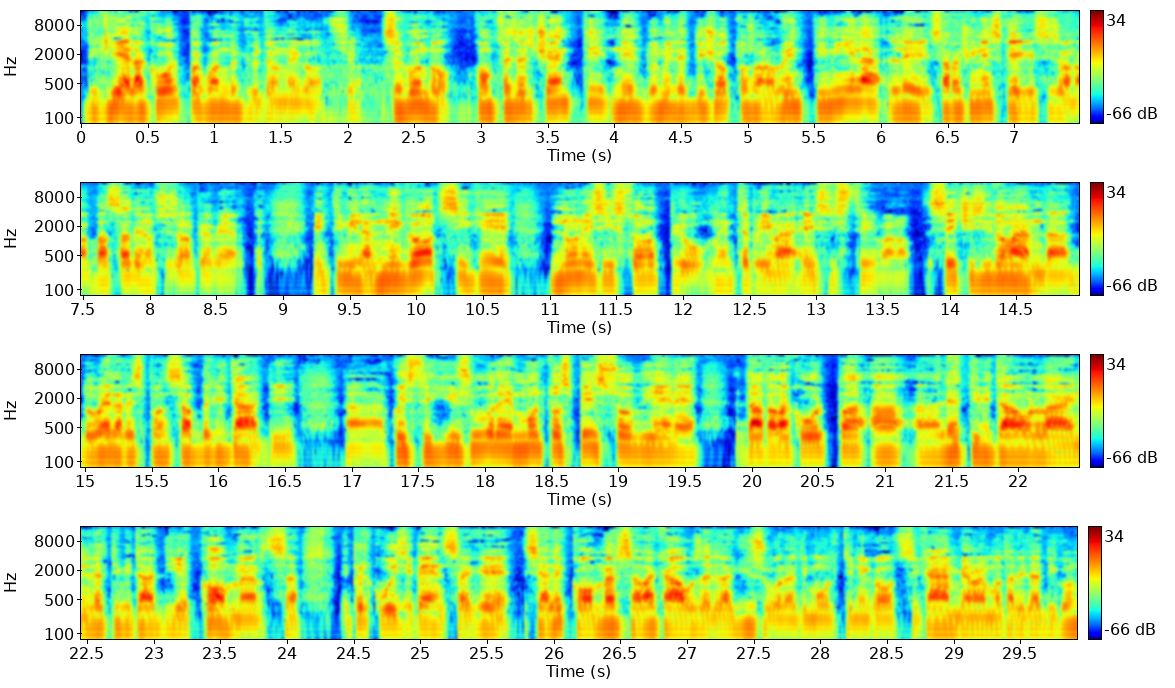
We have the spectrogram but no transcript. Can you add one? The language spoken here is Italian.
di chi è la colpa quando chiude un negozio. Secondo Confesercenti nel 2018 sono 20.000 le saracinesche che si sono abbassate e non si sono più aperte, 20.000 negozi che non esistono più mentre prima esistevano. Se ci si domanda dov'è la responsabilità di uh, queste chiusure, molto spesso viene data la colpa alle uh, attività online, le attività di e-commerce, per cui si pensa che sia l'e-commerce la causa della chiusura di molti negozi, cambiano le modalità di consumo,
